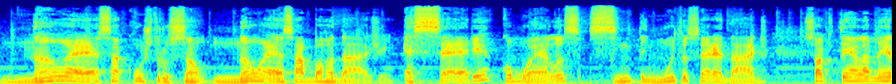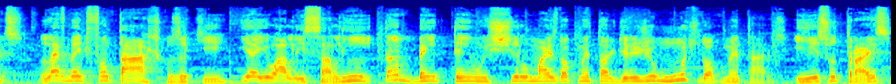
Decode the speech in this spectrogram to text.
Não é essa a construção, não é essa a abordagem. É séria, como elas, sim, tem muita seriedade, só que tem elementos levemente fantásticos aqui. E aí o Ali Salim também tem um estilo mais documentário, ele dirigiu muitos documentários. E isso traz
